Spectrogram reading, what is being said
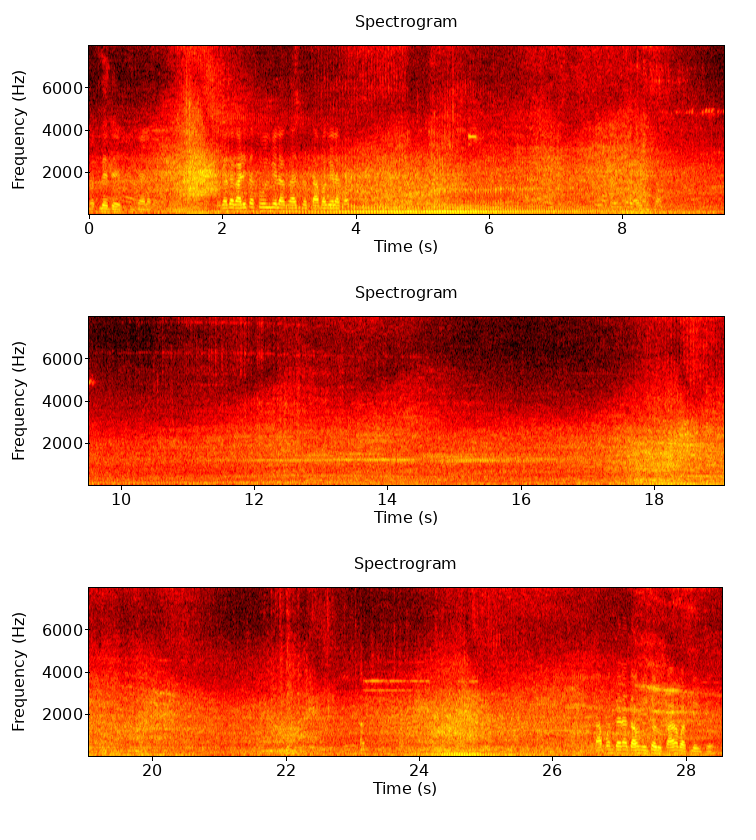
बसले ते घ्यायला एखादा गाडीचा तोल गेला का ताबा गेला का? आपण त्यांना जाऊन विचारू का बसले इथे?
